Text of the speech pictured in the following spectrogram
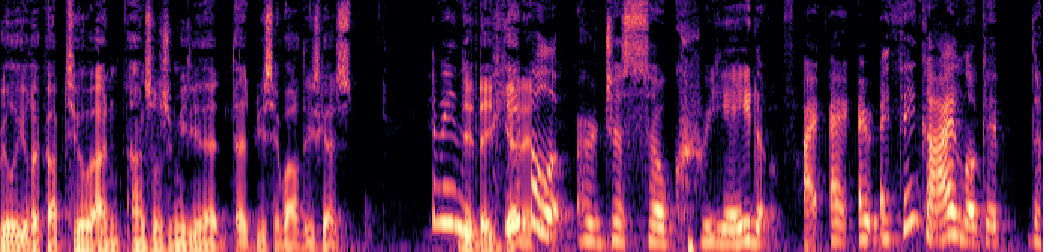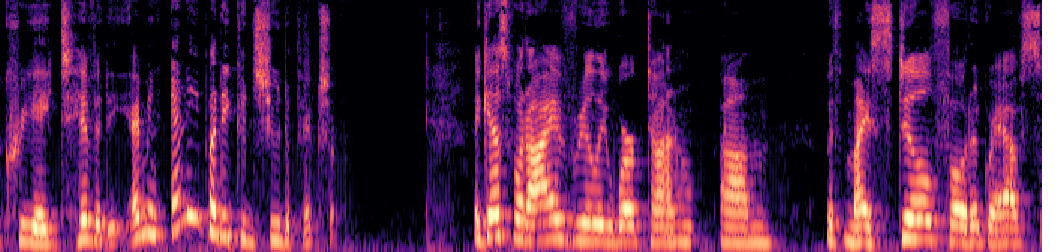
really look up to on, on social media that, that you say, wow, these guys? I mean, Did they get it? people are just so creative. I, I, I- I think I look at the creativity. I mean, anybody could shoot a picture. I guess what I've really worked on um, with my still photographs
